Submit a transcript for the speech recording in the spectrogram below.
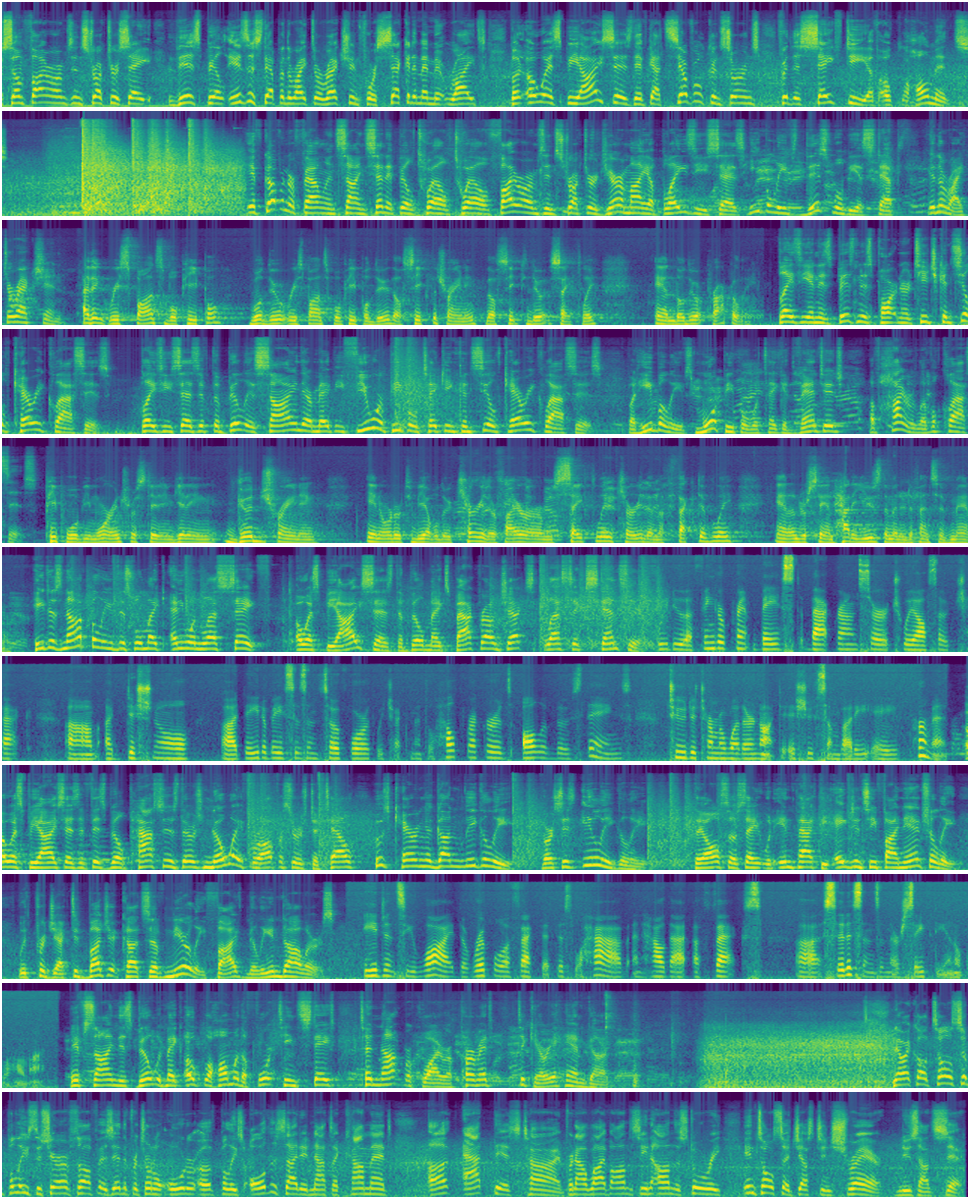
Some firearms instructors say this bill is a step in the right direction for Second Amendment rights, but OSBI says they've got several concerns for the safety of Oklahomans. If Governor Fallin signs Senate Bill 1212, firearms instructor Jeremiah Blasey says he believes this will be a step in the right direction. I think responsible people will do what responsible people do. They'll seek the training, they'll seek to do it safely, and they'll do it properly. Blasey and his business partner teach concealed carry classes. Blasey says if the bill is signed, there may be fewer people taking concealed carry classes, but he believes more people will take advantage of higher level classes. People will be more interested in getting good training in order to be able to carry their firearms safely, carry them effectively, and understand how to use them in a defensive manner. He does not believe this will make anyone less safe. OSBI says the bill makes background checks less extensive. We do a fingerprint based background search. We also check um, additional uh, databases and so forth. We check mental health records, all of those things to determine whether or not to issue somebody a permit. OSBI says if this bill passes, there's no way for officers to tell who's carrying a gun legally versus illegally. They also say it would impact the agency financially with projected budget cuts of nearly $5 million. Agency wide, the ripple effect that this will have and how that affects uh, citizens and their safety in Oklahoma. If signed, this bill would make Oklahoma the 14th state to not require a permit to carry a handgun. Now, I called Tulsa Police, the Sheriff's Office, and the Fraternal Order of Police. All decided not to comment uh, at this time. For now, live on the scene on the story in Tulsa, Justin Schreier, News on 6.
